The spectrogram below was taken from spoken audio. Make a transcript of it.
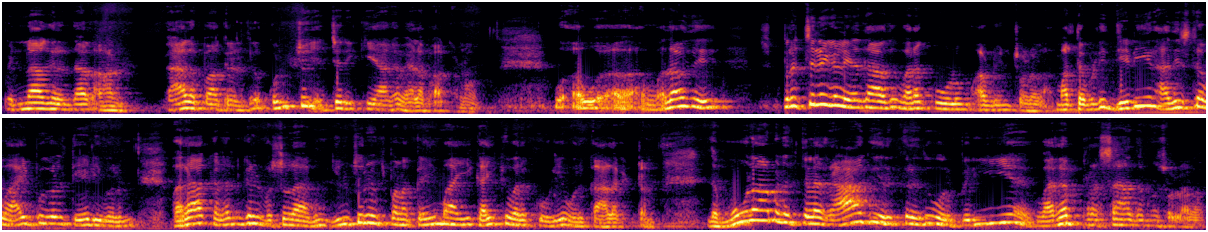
பெண்ணாக இருந்தால் ஆண். வேலை பார்க்குற இடத்துல கொஞ்சம் எச்சரிக்கையாக வேலை பார்க்கணும். அதாவது பிரச்சனைகள் ஏதாவது வரக்கூடும் அப்படின்னு சொல்லலாம். மற்றபடி திடீர் அதிர்ஷ்ட வாய்ப்புகள் தேடி வரும். வரா கடன்கள் வசூலாகும். இன்சூரன்ஸ் பணம் claim ஆகி கைக்கு வரக்கூடிய ஒரு காலகட்டம். இந்த மூணாம் இடத்துல ராகு இருக்கிறது ஒரு பெரிய வரப்பிரசாதம்னு சொல்லலாம்.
